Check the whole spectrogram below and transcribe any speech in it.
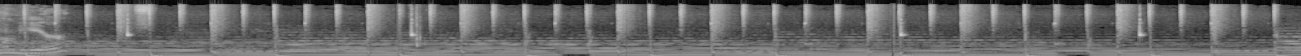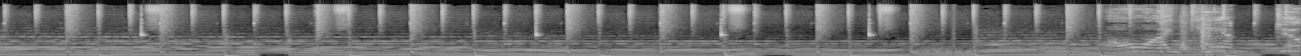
Come here? Oh, I can't do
